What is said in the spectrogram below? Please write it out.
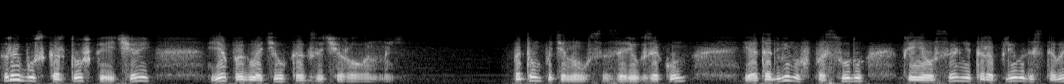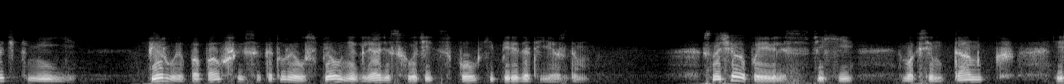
Рыбу с картошкой и чай я проглотил как зачарованный. Потом потянулся за рюкзаком и, отодвинув посуду, принялся неторопливо доставать книги. Первые попавшиеся, которые успел, не глядя, схватить с полки перед отъездом. Сначала появились стихи, Максим Танк и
